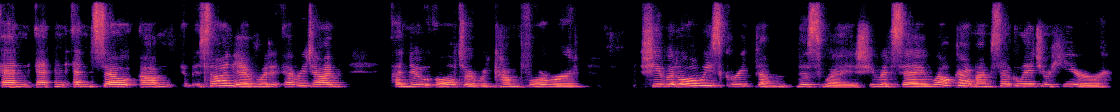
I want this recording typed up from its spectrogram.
And and and so um, Sonia would every time a new alter would come forward, she would always greet them this way. She would say, Welcome, I'm so glad you're here.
